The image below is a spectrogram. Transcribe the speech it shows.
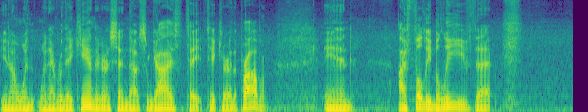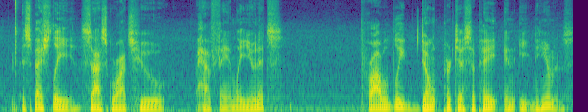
You know, when whenever they can, they're going to send out some guys to take take care of the problem, and I fully believe that, especially Sasquatch who have family units, probably don't participate in eating humans.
